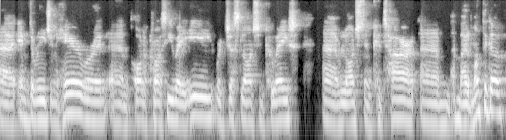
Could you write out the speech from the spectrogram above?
uh, in the region here. We're in um, all across UAE. We're just launching Kuwait. Uh, launched in Qatar um, about a month ago.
